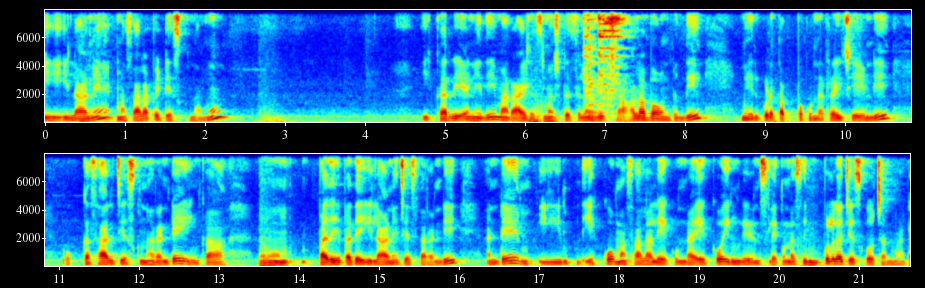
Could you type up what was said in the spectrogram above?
ఇలానే మసాలా పెట్టేసుకుందాము. ఈ కర్రీ అనేది మా రాయలసీమ స్పెషల్ అండి. చాలా బాగుంటుంది. మీరు కూడా తప్పకుండా ట్రై చేయండి. ఒక్కసారి చేసుకున్నారంటే ఇంకా పదే పదే ఇలానే చేస్తారండి. అంటే ఈ ఎక్కువ మసాలా లేకుండా ఎక్కువ ఇంగ్రీడియంట్స్ లేకుండా సింపుల్గా చేసుకోవచ్చు అనమాట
